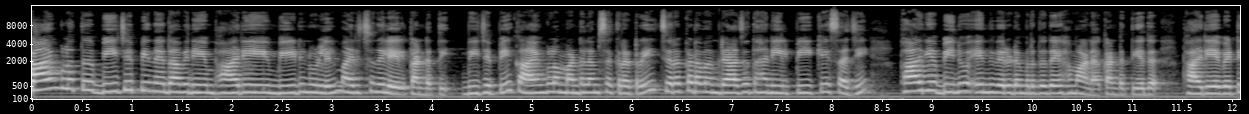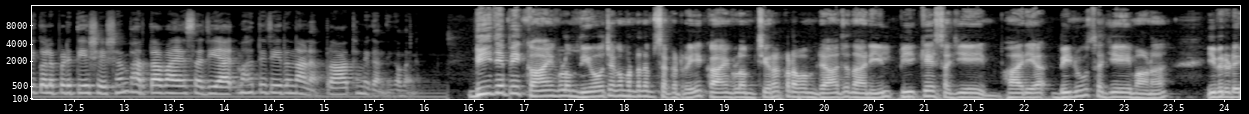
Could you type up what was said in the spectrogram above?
കായംകുളത്ത് ബി ജെ പി നേതാവിനെയും ഭാര്യയെയും വീടിനുള്ളിൽ മരിച്ച നിലയിൽ കണ്ടെത്തി. ബി ജെ പി കായംകുളം മണ്ഡലം സെക്രട്ടറി ചിറക്കടവം രാജധാനിയിൽ പി കെ സജി ഭാര്യ ബിനു എന്നിവരുടെ മൃതദേഹമാണ് കണ്ടെത്തിയത്. ഭാര്യയെ വെട്ടിക്കൊലപ്പെടുത്തിയ ശേഷം ഭർത്താവായ സജി ആത്മഹത്യ ചെയ്തെന്നാണ് പ്രാഥമിക നിഗമനം. ബി ജെ പി കായംകുളം നിയോജക മണ്ഡലം സെക്രട്ടറി കായംകുളം ചിറക്കടവം രാജധാനിയിൽ പി കെ സജിയെയും ഭാര്യ ബിനു സജിയെയുമാണ് ഇവരുടെ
